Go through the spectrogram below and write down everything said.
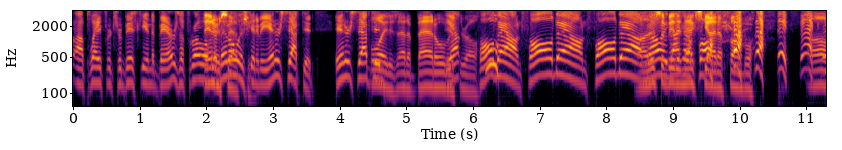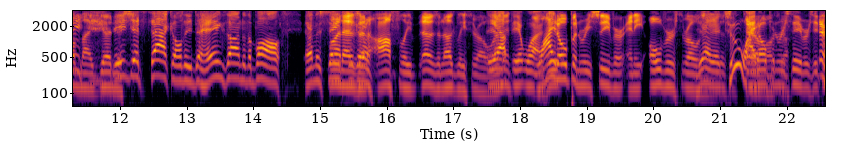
uh, play for Trubisky and the Bears. A throw over the middle is going to be intercepted. Intercepted. Boy, is that a bad Yep. overthrow. Fall Whew. down, fall down, fall down. Oh, no, this will be the next fall guy to fumble. exactly. Oh, my goodness. He gets tackled. He hangs onto the ball, and the Saints that was an going to. awfully that was an ugly throw. wasn't it? it was. wide He- open receiver, and he overthrows. Yeah, it. they had Just a two wide open throw. receivers. He threw it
